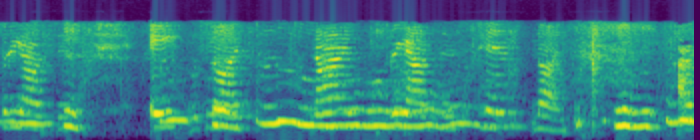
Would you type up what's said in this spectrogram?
three ounces. Eight was nine. Nine, three ounces. Ten, none. Our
